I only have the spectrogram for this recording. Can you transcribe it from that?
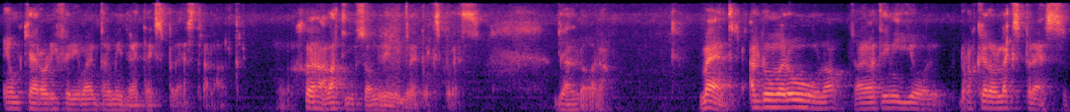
è un chiaro riferimento a Midnight Express tra l'altro. Alla team song di Midnight Express di allora. Mentre al numero uno sono arrivati i migliori Rock and Roll Express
